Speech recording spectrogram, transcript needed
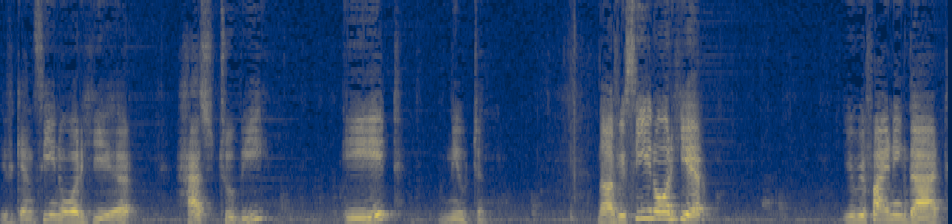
if you can see in over here, has to be 8 Newton. Now if you see in over here, you'll be finding that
